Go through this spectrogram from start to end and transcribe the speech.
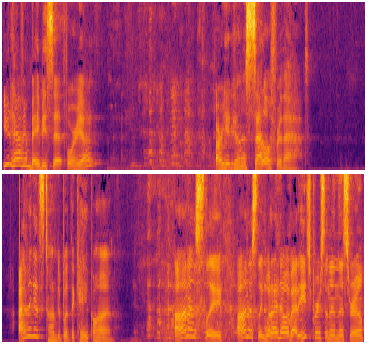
You'd have him babysit for you. Are you going to settle for that? I think it's time to put the cape on honestly, honestly, what I know about each person in this room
